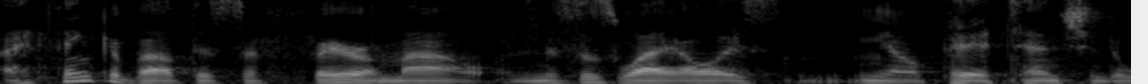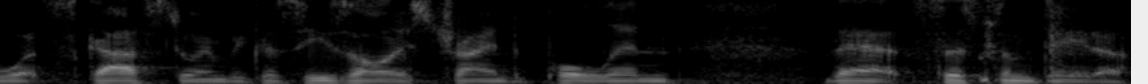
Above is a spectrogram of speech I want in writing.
I think about this a fair amount, and this is why I always, you know, pay attention to what Scott's doing, because he's always trying to pull in that system data.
